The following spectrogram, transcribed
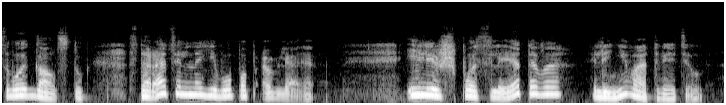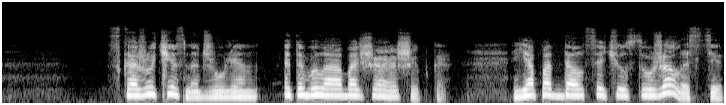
свой галстук, старательно его поправляя. И лишь после этого лениво ответил. «Скажу честно, Джулиан, это была большая ошибка. Я поддался чувству жалости,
